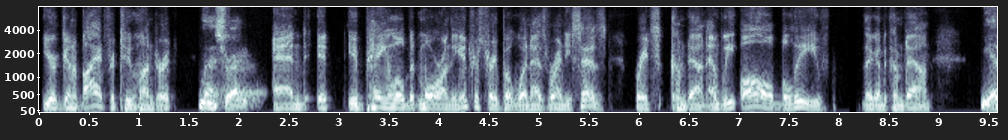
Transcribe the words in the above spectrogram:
you're going to buy it for 200 That's right. and it you're paying a little bit more on the interest rate. But when, as Randy says, rates come down, and we all believe they're going to come down, Yes.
